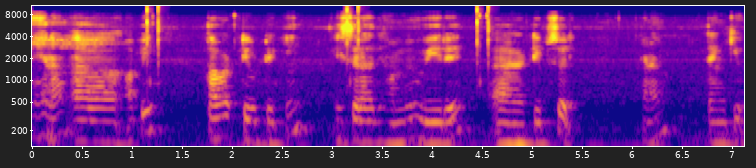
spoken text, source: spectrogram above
එහෙනම් අපි තවත් ටියුට් එකකින් ඉස්සරහදී හම්බෙමු වීරේ ටිප්ස් වලින්. එහෙනම් thank you.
